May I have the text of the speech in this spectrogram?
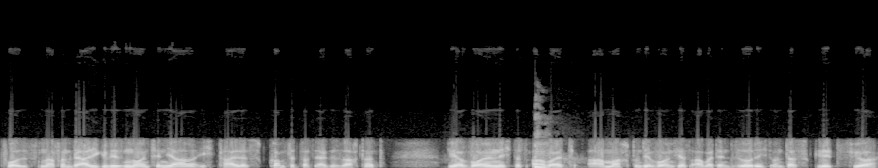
Vorsitzender von Verdi gewesen, 19 Jahre. Ich teile es komplett, was er gesagt hat. Wir wollen nicht, dass Arbeit arm macht und wir wollen nicht, dass Arbeit entwürdigt und das gilt für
